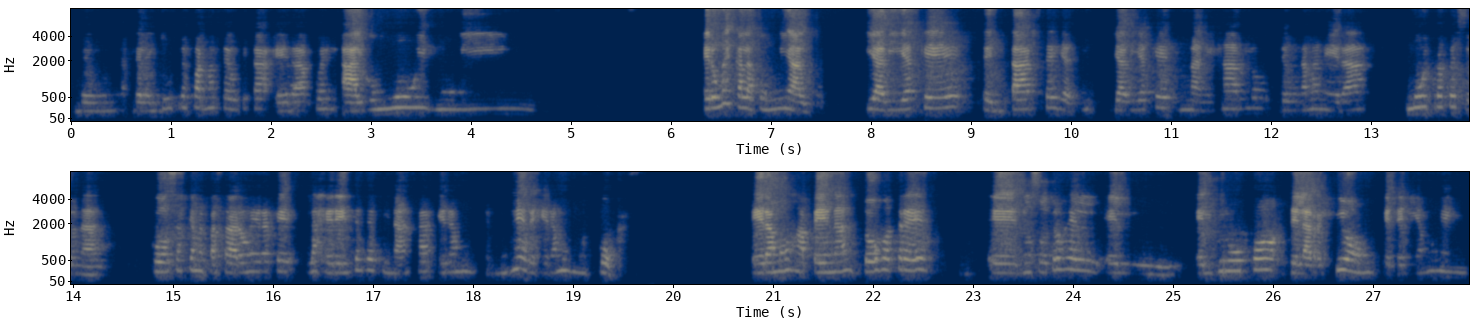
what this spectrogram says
de, una, de la industria farmacéutica era pues algo muy, muy era un escalafón muy alto y había que sentarse y, había que manejarlo de una manera muy profesional. Cosas que me pasaron era que las gerentes de finanzas eran mujeres, éramos muy pocas. Éramos apenas dos o tres. Eh, nosotros, el, el, el, grupo de la región que teníamos en,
